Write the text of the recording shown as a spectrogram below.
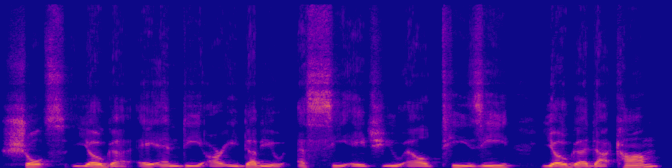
Schultz Yoga, A N D R E W S C H U L T Z yoga.com.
